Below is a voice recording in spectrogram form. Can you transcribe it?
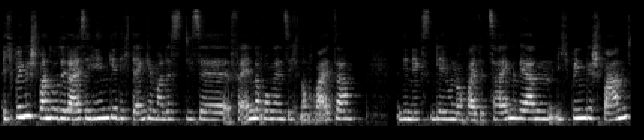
Ich bin gespannt, wo die Reise hingeht. Ich denke mal, dass diese Veränderungen sich noch weiter in den nächsten Legungen noch weiter zeigen werden. Ich bin gespannt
